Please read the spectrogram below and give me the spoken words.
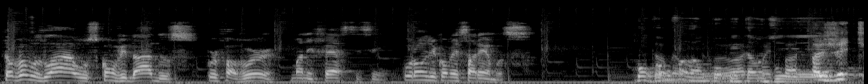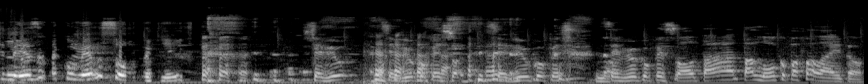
Então vamos lá, os convidados, por favor, manifeste-se. Por onde começaremos? Bom, vamos Então, falar um pouco então de. fácil. A gentileza tá comendo solto aqui. hein? Você viu, você viu que o pessoal, você viu que o pessoal, você viu que o pessoal tá, tá louco pra falar, então.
